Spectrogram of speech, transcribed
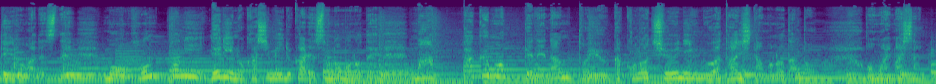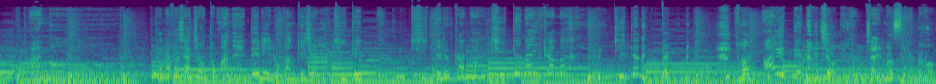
ていうのがですねもう本当にデリーのカシミールカレーそのもので全くもってねなんというかこのチューニングは大したものだと思いました。あのー、田中社長とかねデリーの関係者が聞いて聞いてるかな？聞いてないかな？聞いてないといまあ、あえてラジオで言っちゃいますけど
